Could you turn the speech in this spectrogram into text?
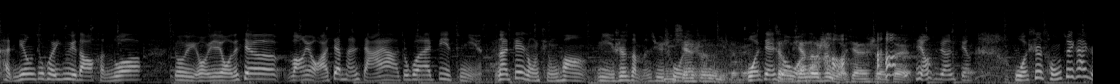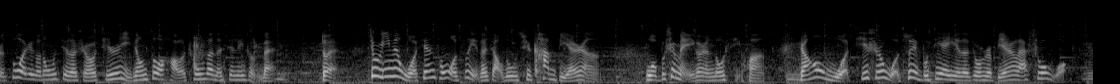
肯定就会遇到很多，就有有那些网友啊、键盘侠呀，就过来 diss 你。那这种情况你是怎么去处理的？先说你的我先说我的。整天都是我先说对 行行行，我是从最开始做这个东西的时候，其实已经做好了充分的心理准备。嗯对，就是因为我先从我自己的角度去看别人。我不是每一个人都喜欢，嗯然后我其实我最不介意的就是别人来说我，嗯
